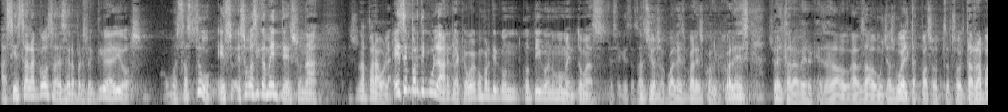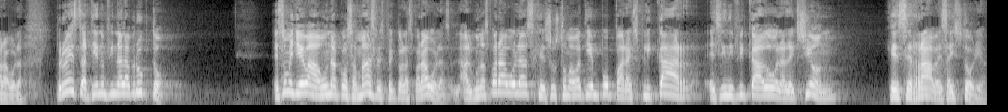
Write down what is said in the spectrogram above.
así está la cosa desde la perspectiva de Dios. ¿Cómo estás tú? Eso, eso básicamente es una es una parábola. Esa en particular, la que voy a compartir contigo en un momento más, ya sé que estás ansioso, ¿cuál es, cuál es, cuál, cuál es? Suéltala a ver, que has dado, dado muchas vueltas para soltar la parábola. Pero esta tiene un final abrupto. Eso me lleva a una cosa más respecto a las parábolas. Algunas parábolas Jesús tomaba tiempo para explicar el significado o la lección que encerraba esa historia.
